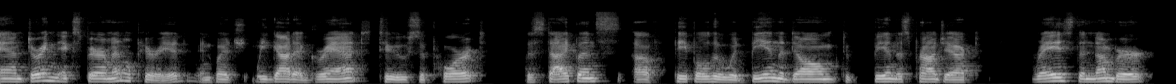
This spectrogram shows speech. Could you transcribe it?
And during the experimental period, in which we got a grant to support the stipends of people who would be in the dome to be in this project raised the number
